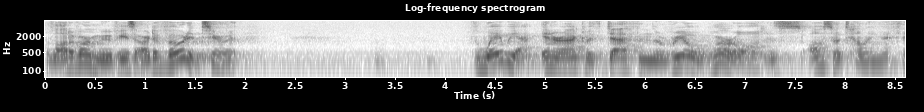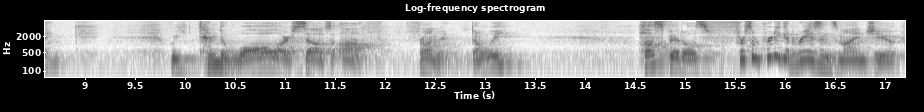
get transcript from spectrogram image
A lot of our movies are devoted to it. The way we interact with death in the real world is also telling, I think. We tend to wall ourselves off from it, don't we? Hospitals, for some pretty good reasons, mind you,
